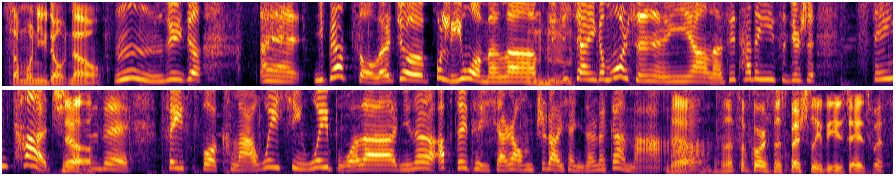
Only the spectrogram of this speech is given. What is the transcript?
Someone you don't know. 嗯，所以就。 哎，你不要走了就不理我们了，嗯就就像一个陌生人一样了。所以他的意思就是 stay in touch，、 Yeah 对不对？Facebook 啦、微信、微博啦，你那 update 一下，让我们知道一下你在那干嘛。 Yeah, 啊 and that's of course, and especially these days with,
